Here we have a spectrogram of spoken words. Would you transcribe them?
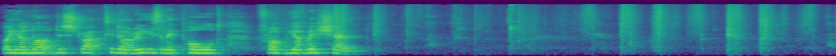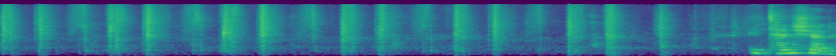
where you're not distracted or easily pulled from your mission intention.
